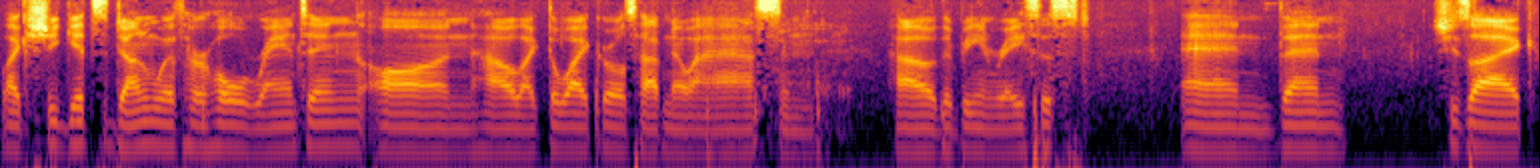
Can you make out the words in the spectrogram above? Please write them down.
Like she gets done with her whole ranting on how like the white girls have no ass and how they're being racist, and then she's like,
